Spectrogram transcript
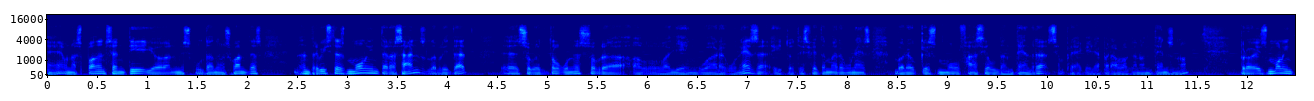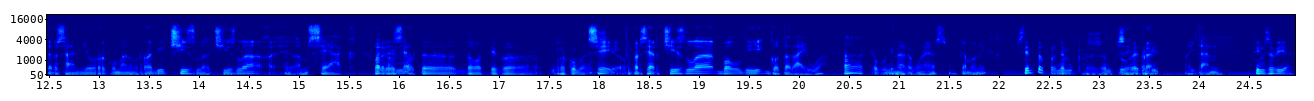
eh, on es poden sentir, jo n'he escoltat unes quantes, entrevistes molt interessants, la veritat, eh, sobretot algunes sobre la llengua aragonesa, i tot és fet en aragonès. Veureu que és molt fàcil d'entendre, sempre hi ha aquella paraula que no entens, no? Però és molt interessant, jo ho recomano. Ràdio Xisla, Xisla eh, amb CH. que per cert, nota de la teva Sí, recomanació. que per cert, Xisla vol dir gota d'aigua, Ah, que bonic. en aragonès, eh? que bonic. Sempre prenem coses amb tu, eh, Sempre. David? I tant. Fins aviat.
